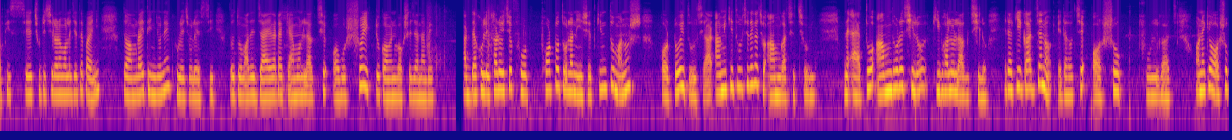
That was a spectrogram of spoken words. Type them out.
অফিসে ছুটি ছিল না বলে যেতে পারিনি। তো আমরাই তিনজনে ঘুরে চলে এসেছি। তো তোমাদের জায়গাটা কেমন লাগছে অবশ্যই একটু কমেন্ট বক্সে জানাবে। আর দেখো লেখা রয়েছে ফটো তোলা নিষেধ। কিন্তু মানুষ ফটোই তুলছে। আর আমি কি তুলছি দেখেছ? আম গাছের ছবি। মানে এত আম ধরেছিল, কি ভালো লাগছিল। এটা কি গাছ জানো? এটা হচ্ছে অশোক ফুল গাছ। অনেকে অশোক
